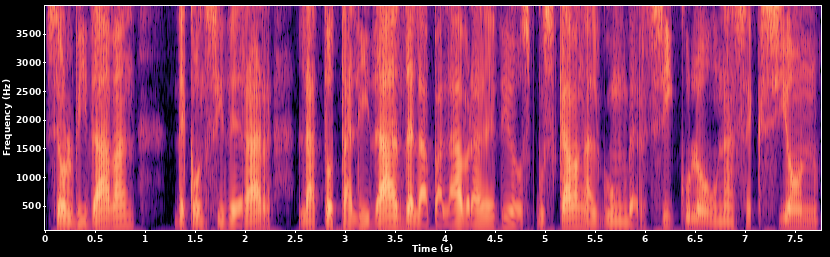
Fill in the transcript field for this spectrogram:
se olvidaban de considerar la totalidad de la palabra de Dios. Buscaban algún versículo, una sección,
